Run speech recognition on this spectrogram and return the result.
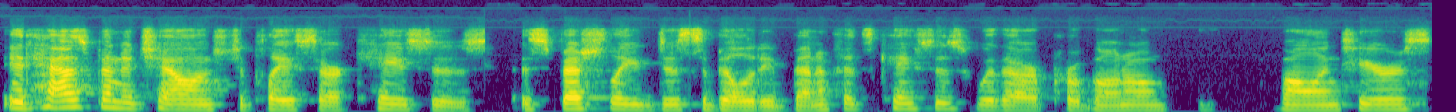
it has been a challenge to place our cases, especially disability benefits cases, with our pro bono volunteers.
